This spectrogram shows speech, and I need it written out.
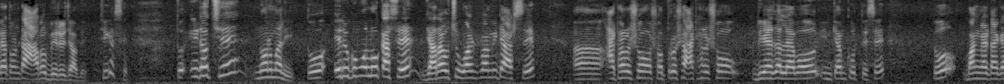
বেতনটা আরও বেড়ে যাবে, ঠিক আছে? তো এটা হচ্ছে নর্মালি তো এরকমও লোক আছে, যারা হচ্ছে ওয়ার্ক পারমিটে আসছে আঠারোশো, সতেরোশো, আঠারোশো, দুই হাজার লেবাও ইনকাম করতেছে। তো বাংলা টাকা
